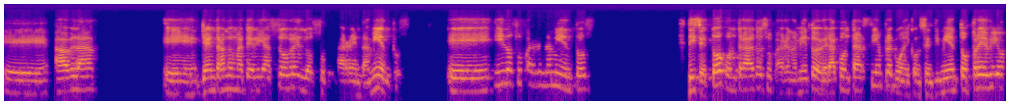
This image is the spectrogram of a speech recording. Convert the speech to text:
eh, habla, eh, ya entrando en materia, sobre los subarrendamientos. Eh, y los subarrendamientos, dice, todo contrato de subarrendamiento deberá contar siempre con el consentimiento previo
